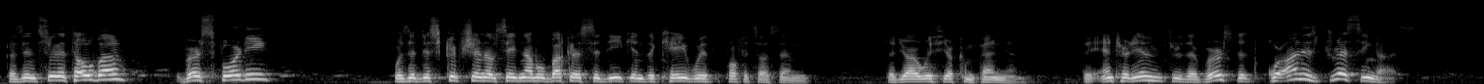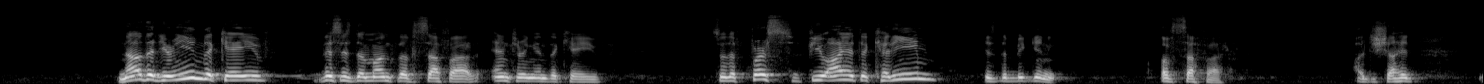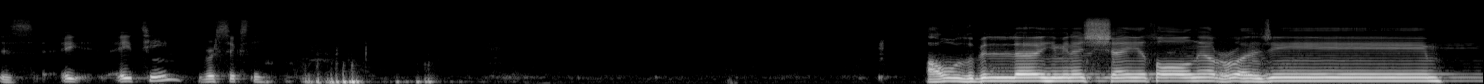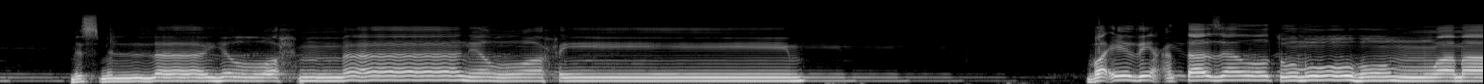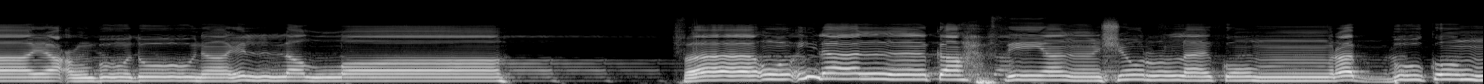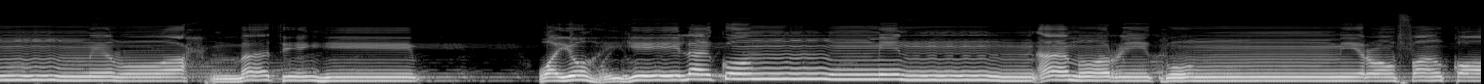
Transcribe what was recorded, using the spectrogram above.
because in Surah Tawbah verse 40 was a description of Sayyidina Abu Bakr as-Siddiq in the cave with Prophet that you are with your companion. They entered in through the verse that Qur'an is dressing us. Now that you're in the cave, this is the month of Safar, entering in the cave. So the first few ayat Kareem is the beginning of Safar. Hajj Shahid is 18 verse 16. أعوذ بالله من الشيطان الرجيم. بسم الله الرحمن الرحيم. وإذ اعتزلتموهم وما يعبدون إلا الله. فاءوا إلى الكهف ينشر لكم ربكم من رحمته ويهيي لكم من أمركم مرفقا.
